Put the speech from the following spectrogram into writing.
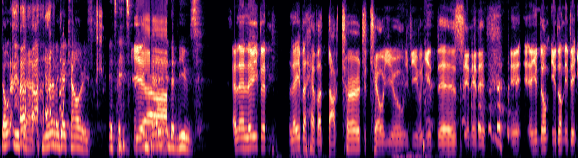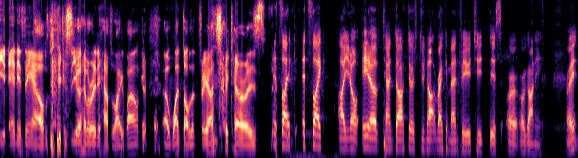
"Don't eat that. You're gonna get calories." It's it's Yeah. embedded in the news. And then they even they even have a doctor to tell you if you eat this, you need to, you don't you don't need to eat anything else because you have already have like 100, uh, 1,300 calories. It's like it's like uh, you know, eight out of ten doctors do not recommend for you to eat this or onigiri, right?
